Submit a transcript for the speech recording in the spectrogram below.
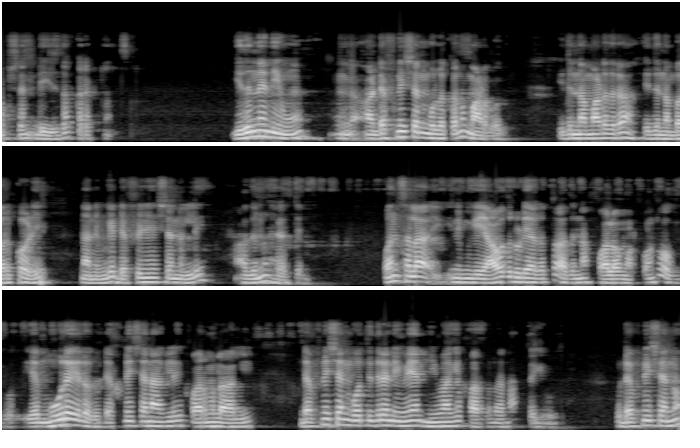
option D is the correct answer ಇದನ್ನೇ ನೀವು ಡೆಫಿನೇಷನ್ ಮೂಲಕನೂ ಮಾಡ್ಬೋದು. ಇದನ್ನು ಮಾಡಿದ್ರೆ? ಇದನ್ನು ಬರ್ಕೊಳ್ಳಿ ನಾನು ನಿಮಗೆ ಡೆಫಿನೇಷನಲ್ಲಿ ಅದನ್ನು ಹೇಳ್ತೀನಿ. ಒಂದ್ಸಲ ನಿಮಗೆ ಯಾವ್ದು ರೂಢಿ ಆಗುತ್ತೋ ಅದನ್ನು ಫಾಲೋ ಮಾಡ್ಕೊಂಡು ಹೋಗ್ಬೋದು. ಮೂರೇ ಇರೋದು. ಡೆಫಿನೇಷನ್ ಆಗಲಿ ಫಾರ್ಮುಲಾ ಆಗಲಿ. ಡೆಫಿನೇಷನ್ ಗೊತ್ತಿದ್ರೆ ನೀವೇನು, ನೀವಾಗೆ ಫಾರ್ಮುಲಾನ ತೆಗಿಬೋದು. ಡೆಫಿನೇಷನ್ನು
